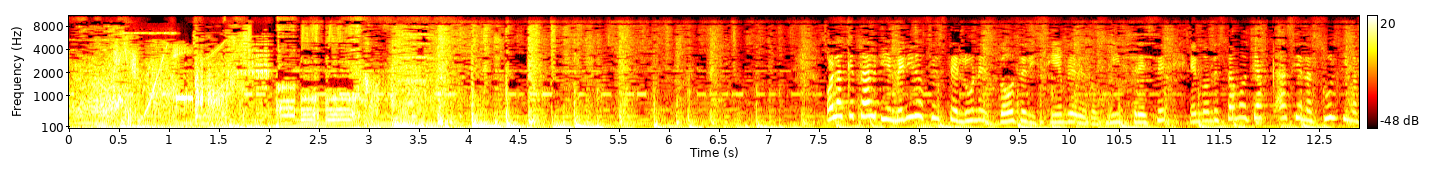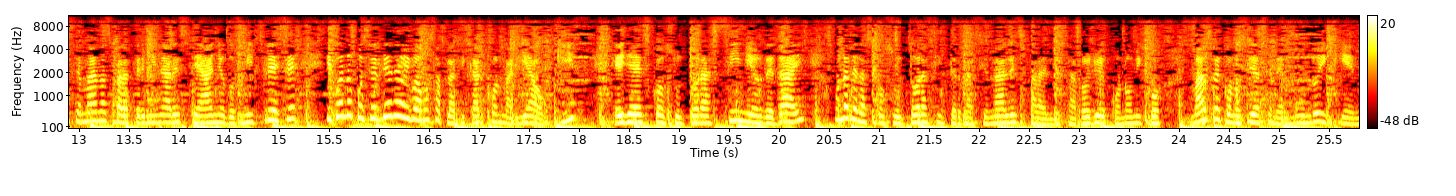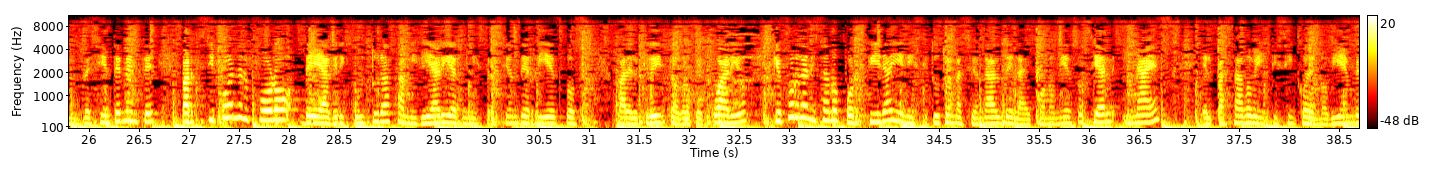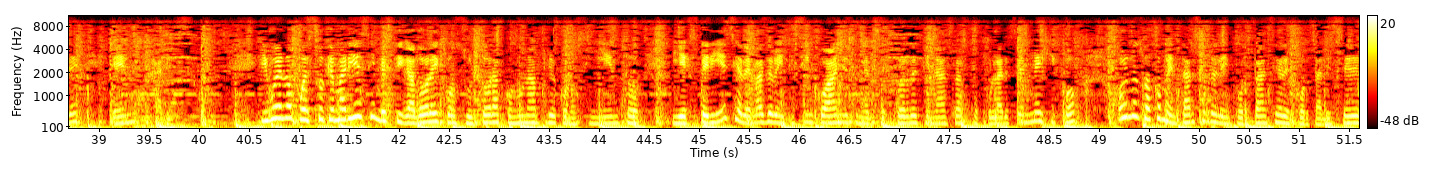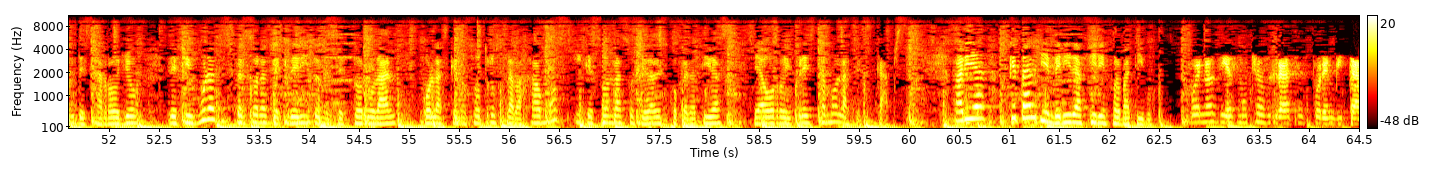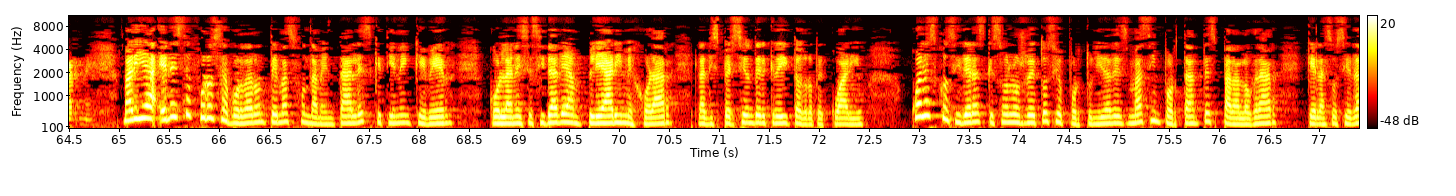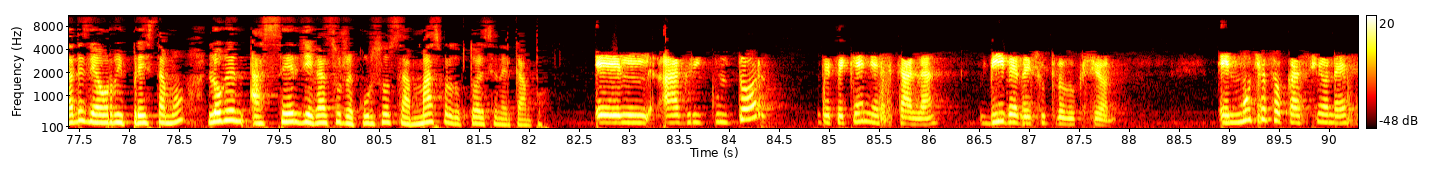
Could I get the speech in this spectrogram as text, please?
Hola, ¿qué tal? Bienvenidos este lunes 2 de diciembre de 2013, en donde estamos ya casi en las últimas semanas para terminar este año 2013. Y bueno, pues el día de hoy vamos a platicar con María O'Keefe. Ella es consultora senior de DAI, una de las consultoras internacionales para el desarrollo económico más reconocidas en el mundo y quien recientemente participó en el foro de agricultura familiar y administración de riesgos para el crédito agropecuario, que fue organizado por FIRA y el Instituto Nacional de la Economía Social, INAES, el pasado 25 de noviembre en Jalisco. Y bueno, puesto que María es investigadora y consultora con un amplio conocimiento y experiencia de más de 25 años en el sector de finanzas populares en México, hoy nos va a comentar sobre la importancia de fortalecer el desarrollo de figuras dispersoras de crédito en el sector rural con las que nosotros trabajamos y que son las sociedades cooperativas de ahorro y préstamo, las SCAPS. María, ¿qué tal? Bienvenida a FIRA Informativo. Buenos días, muchas gracias por invitarme. María, en este foro se abordaron temas fundamentales que tienen que ver con la necesidad de ampliar y mejorar la dispersión del crédito agropecuario. ¿Cuáles consideras que son los retos y oportunidades más importantes para lograr que las sociedades de ahorro y préstamo logren hacer llegar sus recursos a más productores en el campo? El agricultor de pequeña escala vive de su producción. En muchas ocasiones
